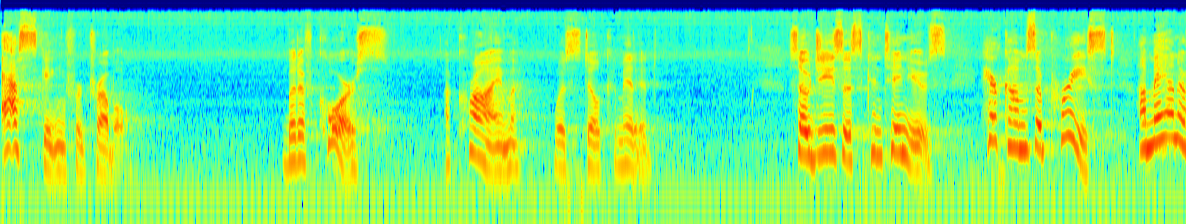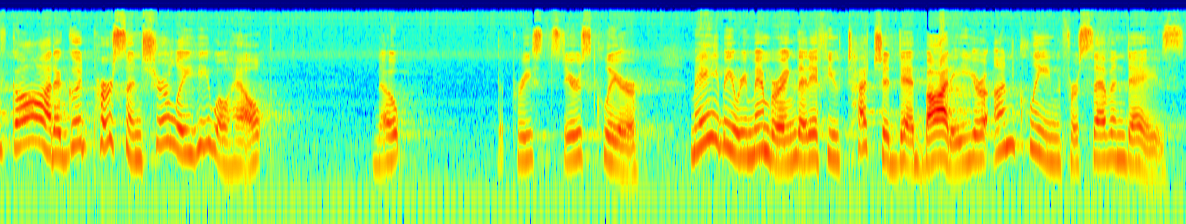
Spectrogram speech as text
asking for trouble. But of course, a crime was still committed. So Jesus continues Here comes a priest, a man of God, a good person. Surely he will help. Nope. The priest steers clear. Maybe remembering that if you touch a dead body, you're unclean for seven days.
